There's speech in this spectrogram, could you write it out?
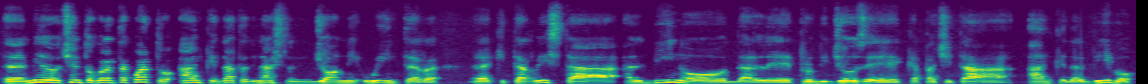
Eh, 1944 anche data di nascita di Johnny Winter, eh, chitarrista albino dalle prodigiose capacità anche dal vivo,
